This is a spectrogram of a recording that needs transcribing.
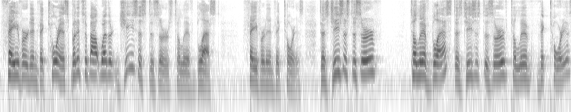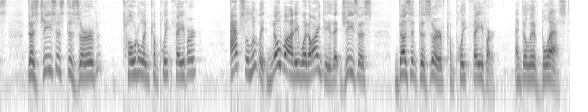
favored, and victorious, but it's about whether Jesus deserves to live blessed, favored, and victorious. Does Jesus deserve to live blessed? Does Jesus deserve to live victorious? Does Jesus deserve total and complete favor? Absolutely. Nobody would argue that Jesus doesn't deserve complete favor and to live blessed.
